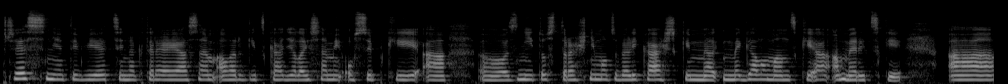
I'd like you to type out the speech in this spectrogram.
přesně ty věci, na které já jsem alergická, dělají se mi osypky a uh, zní to strašně moc velikářsky, me- megalomansky a americky. A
